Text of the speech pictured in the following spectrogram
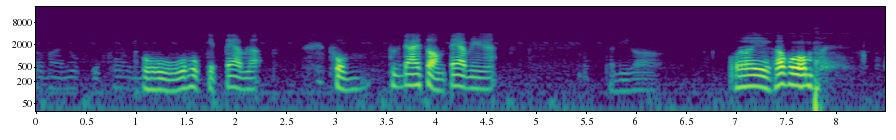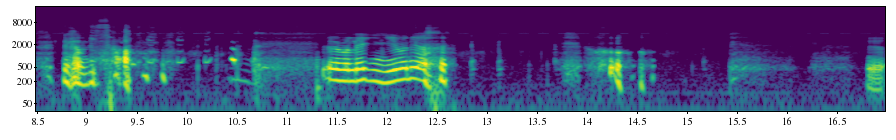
ประมาณลูกเจ็ดแต้มโอ้โหหกเจ็ดแต้มแล้วผมเพิ่งได้สองแต้มเองอะตอนนี้ก็ไม่ครับผม แต้มที่สามเออมันเล็กอย่างนี้วะเนี่ยเนี่ย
